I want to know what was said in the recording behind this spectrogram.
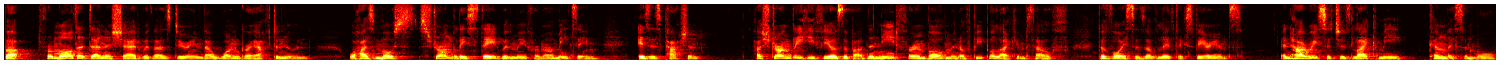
But from all that Dennis shared with us during that one grey afternoon, what has most strongly stayed with me from our meeting is his passion. How strongly he feels about the need for involvement of people like himself, the voices of lived experience, and how researchers like me can listen more.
